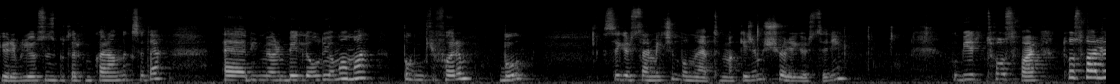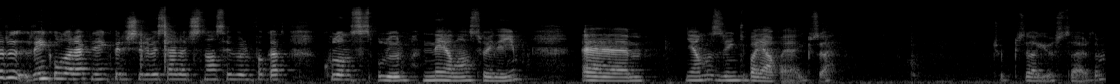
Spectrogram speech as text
görebiliyorsunuz. Bu tarafım karanlıksa da e, bilmiyorum belli oluyor mu ama bugünkü farım bu. Size göstermek için bununla yaptım makyajımı. Şöyle göstereyim. Bu bir toz far. Toz farları renk olarak, renk verişleri vesaire açısından seviyorum fakat kullanışsız buluyorum. Ne yalan söyleyeyim. Ee, yalnız rengi baya baya güzel. Çok güzel gösterdim.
